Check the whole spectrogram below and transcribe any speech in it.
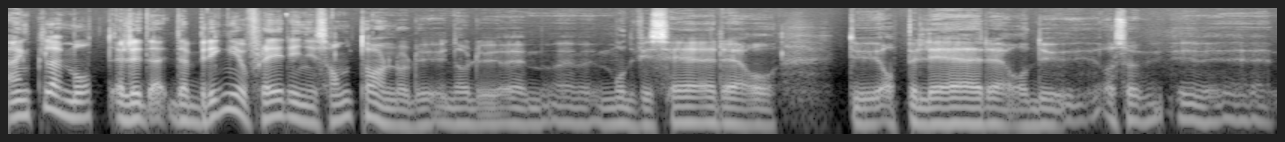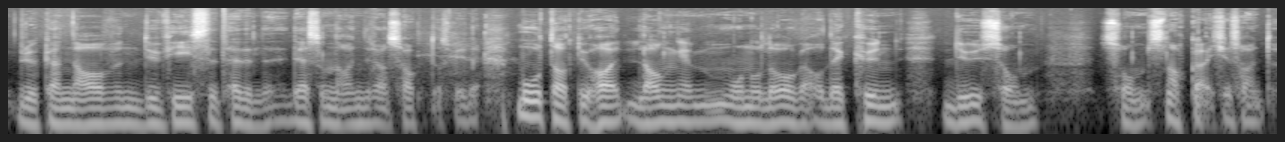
enklere måte Eller det, det bringer jo flere inn i samtalen når du, når du eh, modifiserer og du appellerer og du altså, uh, bruker navn, du viser til det, det som andre har sagt osv. Mot at du har lange monologer, og det er kun du som, som snakker. ikke sant?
